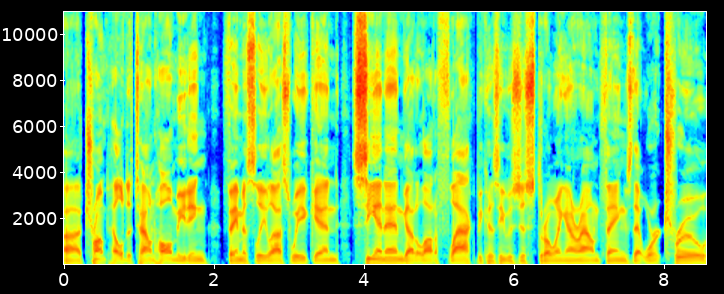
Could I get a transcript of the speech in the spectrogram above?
Uh, Trump held a town hall meeting famously last week, and CNN got a lot of flack because he was just throwing around things that weren't true,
